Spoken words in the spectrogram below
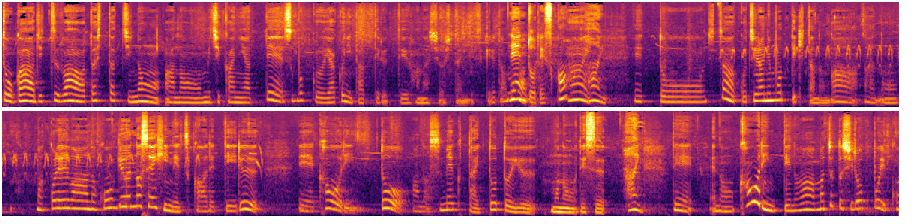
土が実は私たちのあの身近にあってすごく役に立ってるっていう話をしたいんですけれども。粘土ですか？はい。はい、えっと、実はこちらに持ってきたのがあの、まあ、これはあの工業の製品で使われている、えーカオリンとあのスメクタイトというものです。はいであのカオリンっていうのは、まあ、ちょっと白っぽい粉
